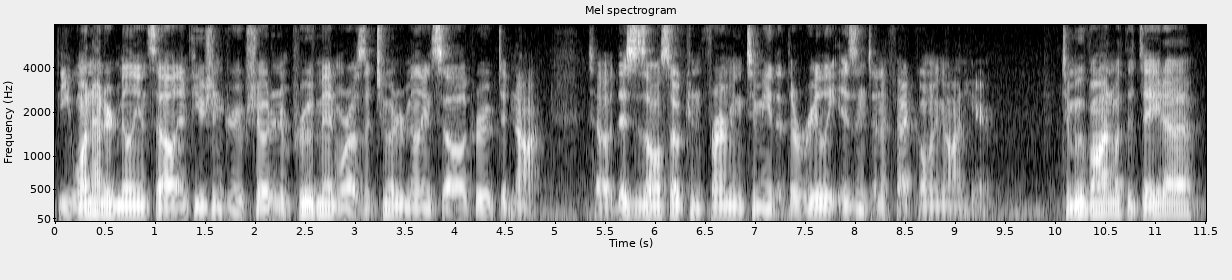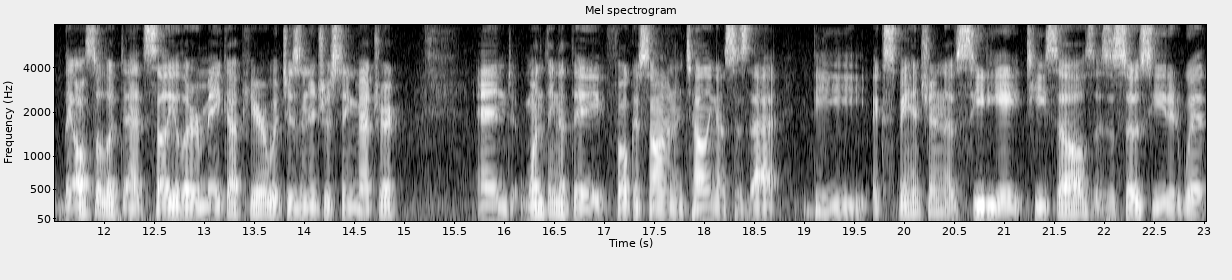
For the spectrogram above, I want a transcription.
the 100 million cell infusion group showed an improvement, whereas the 200 million cell group did not. So this is also confirming to me that there really isn't an effect going on here. To move on with the data, they also looked at cellular makeup here, which is an interesting metric. And one thing that they focus on in telling us is that the expansion of CD8 T cells is associated with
